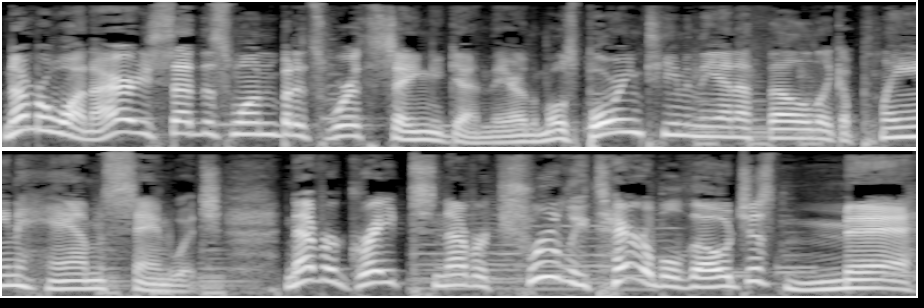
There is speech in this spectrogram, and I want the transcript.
Number one, I already said this one, but it's worth saying again. They are the most boring team in the NFL, like a plain ham sandwich. Never great, never truly terrible, though, just meh.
